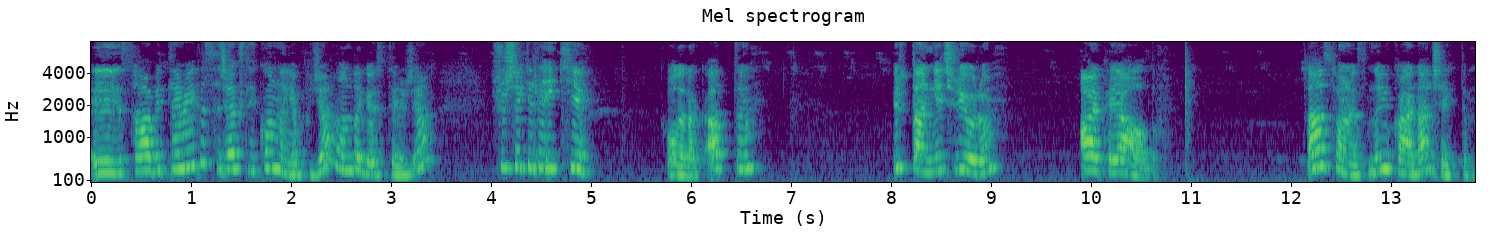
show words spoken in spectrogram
Ee, sabitlemeyi de sıcak silikonla yapacağım. Onu da göstereceğim. Şu şekilde iki olarak attım. Üstten geçiriyorum. Arkaya aldım. Daha sonrasında yukarıdan çektim.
